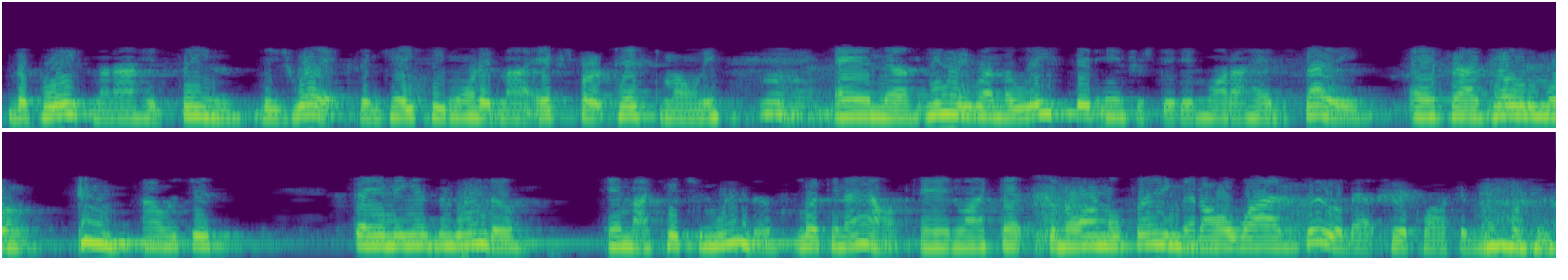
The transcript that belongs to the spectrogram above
the policeman I had seen these wrecks in case he wanted my expert testimony. And, uh, you know, he wasn't the least bit interested in what I had to say. After I told him, well, I was just standing in the window, in my kitchen window, looking out. And like that's the normal thing that all wives do about two o'clock in the morning.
